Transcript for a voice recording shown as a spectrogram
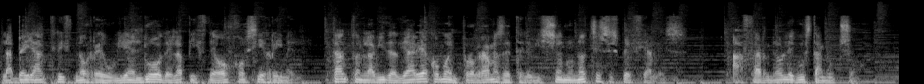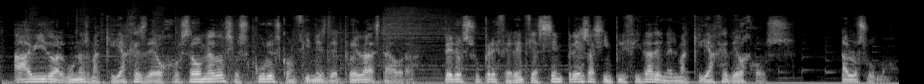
La bella actriz no rehuye el dúo de lápiz de ojos y rímel, tanto en la vida diaria como en programas de televisión o noches especiales. A Far no le gusta mucho. Ha habido algunos maquillajes de ojos húmedos y oscuros con fines de prueba hasta ahora, pero su preferencia siempre es la simplicidad en el maquillaje de ojos. A lo sumo,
